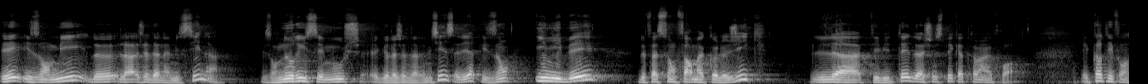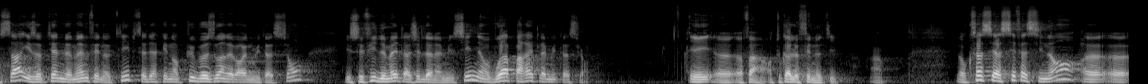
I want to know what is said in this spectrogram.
et ils ont mis de la gédanamycine. Ils ont nourri ces mouches avec de la gédanamycine, c'est-à-dire qu'ils ont inhibé de façon pharmacologique l'activité de HSP83. Et quand ils font ça, ils obtiennent le même phénotype, c'est-à-dire qu'ils n'ont plus besoin d'avoir une mutation, il suffit de mettre la gélanamycine et on voit apparaître la mutation. Et, euh, enfin, en tout cas, le phénotype. Hein. Donc ça, c'est assez fascinant. Euh,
